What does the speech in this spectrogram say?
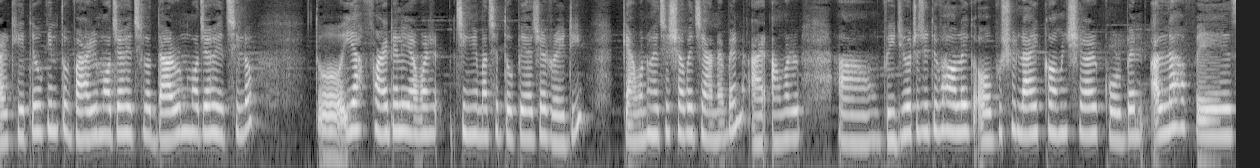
আর খেতেও কিন্তু ভারী মজা হয়েছিল, দারুণ মজা হয়েছিল। তো, ইয়া ফাইনালি আমার চিংড়ি মাছের দো পেঁয়াজা রেডি কেমন হয়েছে সবাই জানাবেন। আর আমার ভিডিওটা যদি ভালো লাগে, অবশ্যই লাইক কমেন্ট শেয়ার করবেন। আল্লাহ হাফেজ।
